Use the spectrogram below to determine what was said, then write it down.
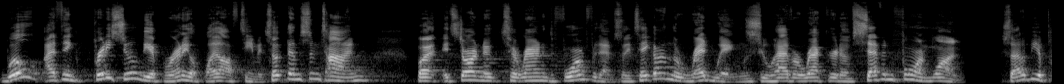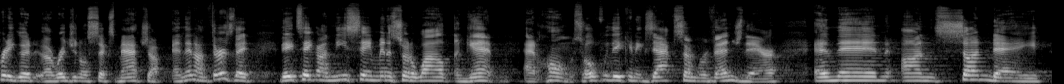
will, I think, pretty soon be a perennial playoff team. It took them some time but it's starting to, to round into form for them. So they take on the Red Wings, who have a record of seven, four, and one. So that'll be a pretty good original six matchup. And then on Thursday, they take on these same Minnesota Wild again at home. So hopefully they can exact some revenge there. And then on Sunday,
